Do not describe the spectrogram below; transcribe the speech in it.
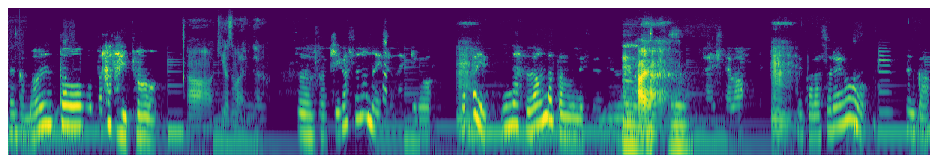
なんかマウントを取らないと、ああ、気が済まないみたいな。そうそう、気が済まないじゃないけど、うんやっぱりみんな不安だと思うんですよ、自分にはいはいはい。対しては。うん、だからそれを、なんか、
